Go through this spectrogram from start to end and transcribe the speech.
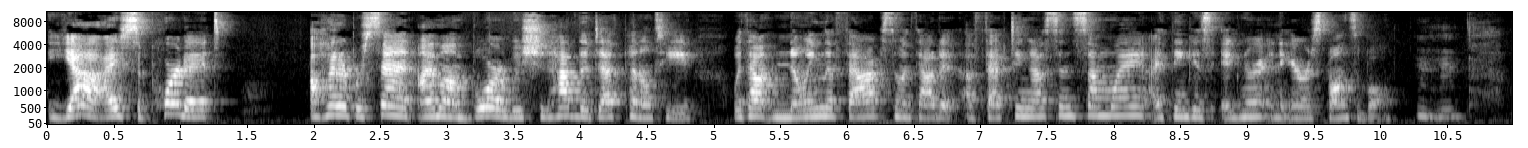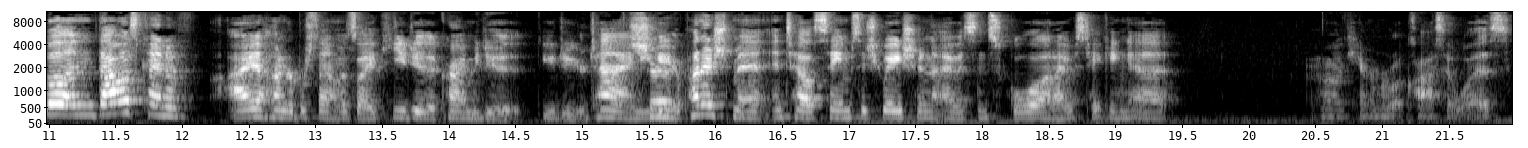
yeah, I support it 100%. I'm on board. We should have the death penalty without knowing the facts and without it affecting us in some way, I think is ignorant and irresponsible. Mm-hmm. Well, and that was kind of I 100% was like you do the crime, you do you do your time, Sure. you get your punishment. Until same situation, I was in school and I was taking a oh, I can't remember what class it was,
